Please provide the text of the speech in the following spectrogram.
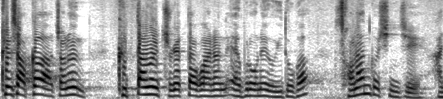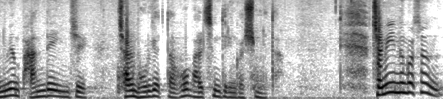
그래서 아까 저는 그 땅을 주겠다고 하는 에브론의 의도가 선한 것인지 아니면 반대인지 잘 모르겠다고 말씀드린 것입니다. 재미있는 것은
